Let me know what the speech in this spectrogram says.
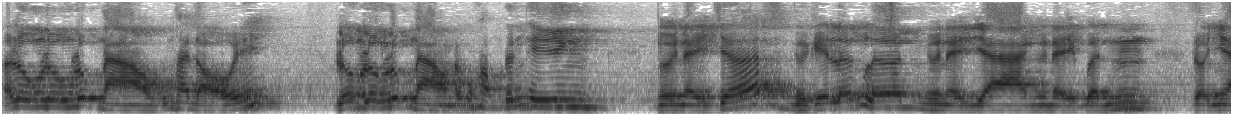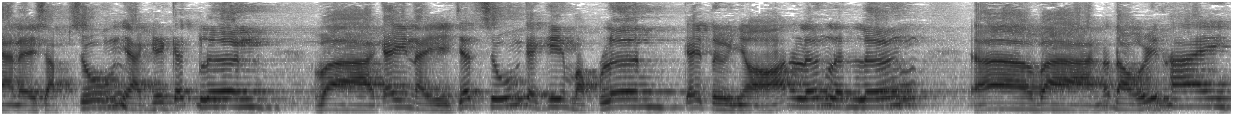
nó luôn luôn lúc nào cũng thay đổi luôn luôn lúc nào nó cũng không đứng yên người này chết người kia lớn lên người này già người này bệnh. Rồi nhà này sập xuống nhà kia cất lên. Và cây này chết xuống cây kia mọc lên. Cây từ nhỏ nó lớn lên lớn. À, và nó đổi thay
